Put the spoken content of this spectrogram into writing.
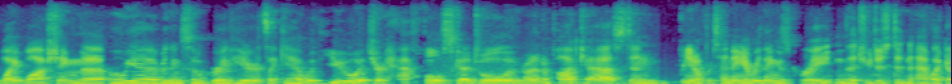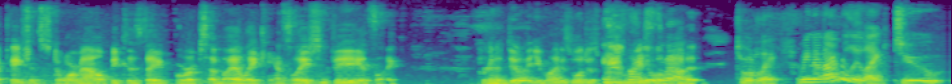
Whitewashing the, oh yeah, everything's so great here. It's like, yeah, with you at your half full schedule and running a podcast and, you know, pretending everything is great and that you just didn't have like a patient storm out because they were upset by a late cancellation fee. It's like, if we're going to do it, you might as well just be real about well. it. Totally. I mean, and I really like to,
